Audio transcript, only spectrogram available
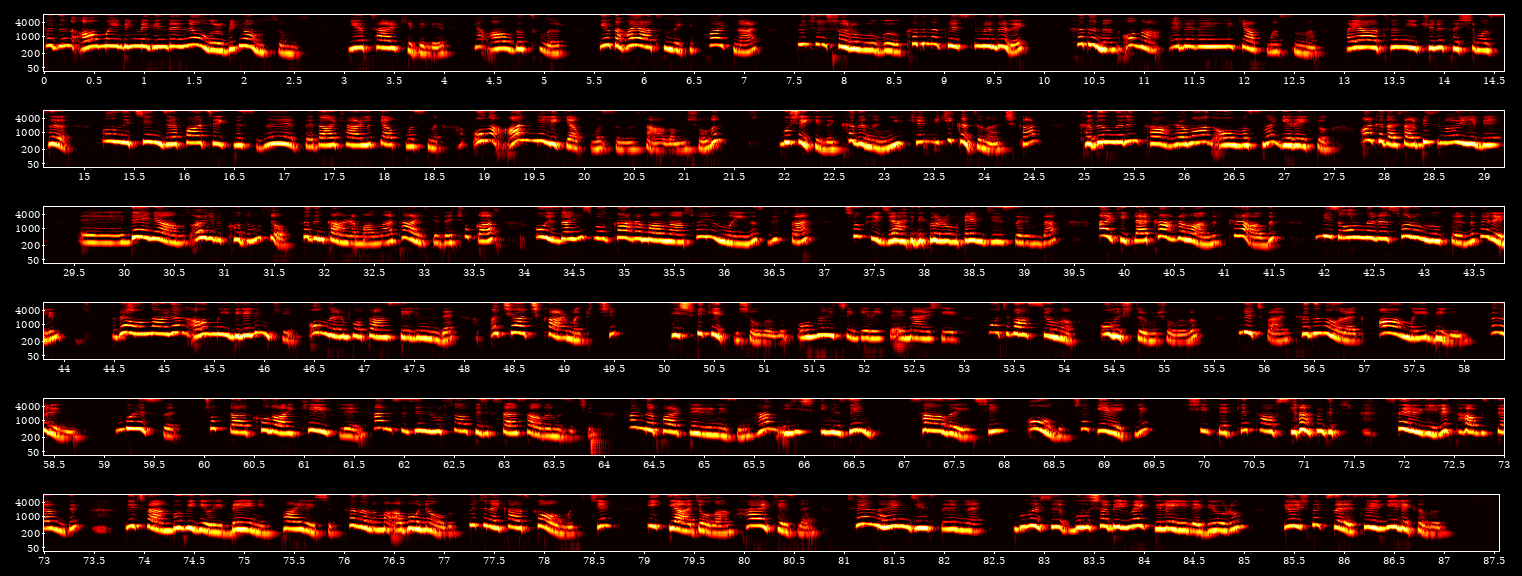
Kadın almayı bilmediğinde ne olur biliyor musunuz? Ya terk edilir, ya aldatılır ya da hayatındaki partner bütün sorumluluğu kadına teslim ederek kadının ona ebeveynlik yapmasını, hayatın yükünü taşıması, onun için cefa çekmesini, fedakarlık yapmasını, ona annelik yapmasını sağlamış olur. Bu şekilde kadının yükü iki katına çıkar. Kadınların kahraman olmasına gerek yok. Arkadaşlar bizim öyle bir e, DNA'mız, öyle bir kodumuz yok. Kadın kahramanlar tarihte de çok az. O yüzden hiç bu kahramanlığa soyunmayınız lütfen. Çok rica ediyorum hem cinslerimden. Erkekler kahramandır, kraldır. Biz onlara sorumluluklarını verelim ve onlardan almayı bilelim ki onların potansiyelini de açığa çıkarmak için teşvik etmiş olalım. Onlar için gerekli enerjiyi, motivasyonu oluşturmuş olalım. Lütfen kadın olarak almayı bilin, öğrenin. Burası çok daha kolay, keyifli hem sizin ruhsal fiziksel sağlığınız için hem de partnerinizin hem ilişkinizin sağlığı için oldukça gerekli. Şiddetle tavsiyemdir. Sevgiyle tavsiyemdir. Lütfen bu videoyu beğenip paylaşıp kanalıma abone olup bütüne katkı olmak için ihtiyacı olan herkesle tüm hem cinslerimle buluşabilmek dileğiyle diyorum. Görüşmek üzere sevgiyle kalın.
